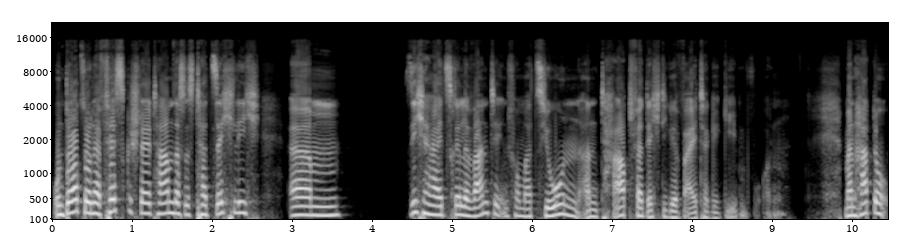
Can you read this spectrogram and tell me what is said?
Und dort soll er festgestellt haben, dass es tatsächlich ähm, sicherheitsrelevante Informationen an Tatverdächtige weitergegeben wurden. Man hatte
